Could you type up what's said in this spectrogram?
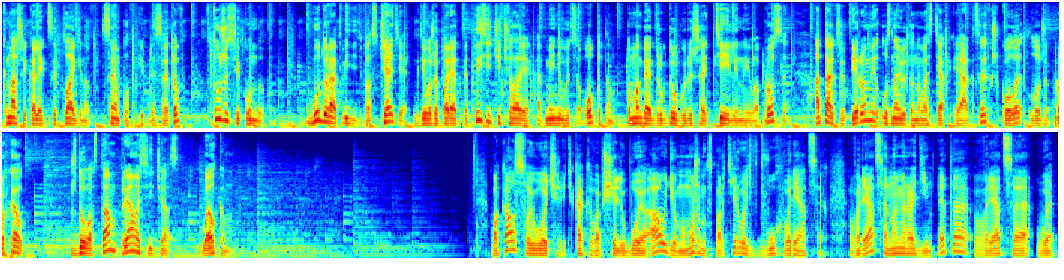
к нашей коллекции плагинов, сэмплов и пресетов в ту же секунду. Буду рад видеть вас в чате, где уже порядка тысячи человек обмениваются опытом, помогают друг другу решать те или иные вопросы, а также первыми узнают о новостях и акциях школы Logic Pro Help. Жду вас там прямо сейчас. Welcome! Вокал, в свою очередь, как и вообще любое аудио, мы можем экспортировать в двух вариациях. Вариация номер один — это вариация wet,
